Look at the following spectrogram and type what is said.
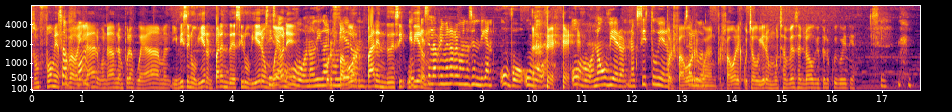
son fome hasta Son para fome. bailar, bueno, hablan puras weá. Y dicen hubieron, paren de decir hubieron, dice weones. hubo, no digan Por favor, paren de decir Es- hubieron. Esa es la primera recomendación. Digan hubo, hubo. hubo, no hubieron. No existe hubieron. Por favor, Saludos. weón, por favor, he escuchado hubieron muchas veces los audios de los cuicos hoy día. Sí.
